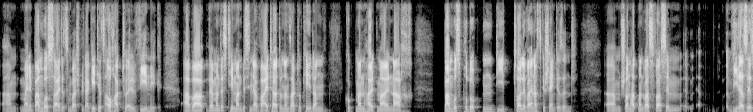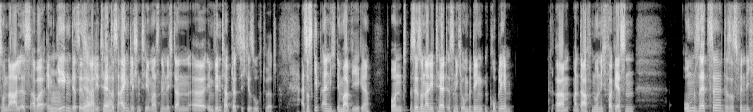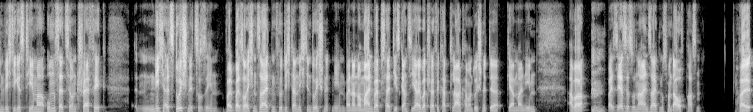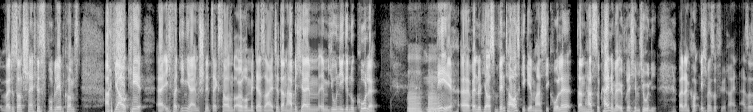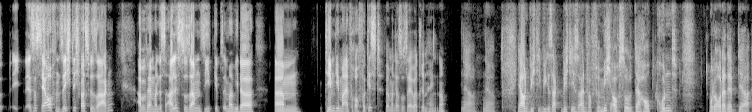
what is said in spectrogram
Ähm, meine Bambus-Seite zum Beispiel, da geht jetzt auch aktuell wenig. Aber wenn man das Thema ein bisschen erweitert und dann sagt, okay, dann guckt man halt mal nach Bambusprodukten, die tolle Weihnachtsgeschenke sind. Ähm, schon hat man was, was im äh, wieder saisonal ist, aber mhm. entgegen der Saisonalität ja, ja. des eigentlichen Themas, nämlich dann äh, im Winter plötzlich gesucht wird. Also es gibt eigentlich immer Wege und Saisonalität ist nicht unbedingt ein Problem. Ähm, man darf nur nicht vergessen, Umsätze, das ist, finde ich, ein wichtiges Thema, Umsätze und Traffic nicht als Durchschnitt zu sehen, weil bei solchen Seiten würde ich dann nicht den Durchschnitt nehmen. Bei einer normalen Website, die das ganze Jahr über Traffic hat, klar, kann man Durchschnitt gern mal nehmen. Aber bei sehr saisonalen Seiten muss man da aufpassen. Weil, weil du sonst schnell ins Problem kommst, ach ja, okay, äh, ich verdiene ja im Schnitt 6000 Euro mit der Seite, dann habe ich ja im, im Juni genug Kohle. Mhm. Nee, äh, wenn du die aus dem Winter ausgegeben hast, die Kohle, dann hast du keine mehr übrig im Juni, weil dann kommt nicht mehr so viel rein. Also es ist sehr offensichtlich, was wir sagen, aber wenn man das alles zusammen sieht, gibt's immer wieder ähm, Themen, die man einfach auch vergisst, wenn man da so selber drin hängt, ne? Ja, ja. Ja, und wichtig, wie gesagt, wichtig ist einfach für mich auch so der Hauptgrund, oder, oder der, der,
